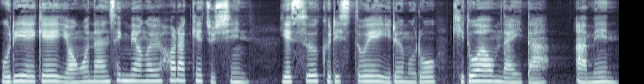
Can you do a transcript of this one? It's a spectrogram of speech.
우리에게 영원한 생명을 허락해 주신 예수 그리스도의 이름으로 기도하옵나이다. 아멘.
